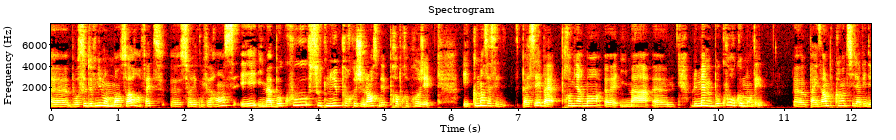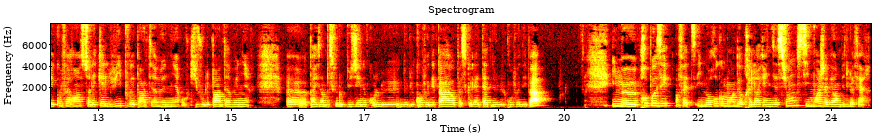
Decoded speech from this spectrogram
euh, bon, c'est devenu mon mentor en fait euh, sur les conférences, et il m'a beaucoup soutenu pour que je lance mes propres projets. Et comment ça s'est passé? Bah, Premièrement, il m'a lui-même beaucoup recommandé euh, par exemple, quand il avait des conférences sur lesquelles lui ne pouvait pas intervenir ou qu'il ne voulait pas intervenir, euh, par exemple parce que le budget ne, lui convenait pas ou parce que la date ne lui convenait pas, il me proposait, en fait, il me recommandait auprès de l'organisation si moi j'avais envie de le faire.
